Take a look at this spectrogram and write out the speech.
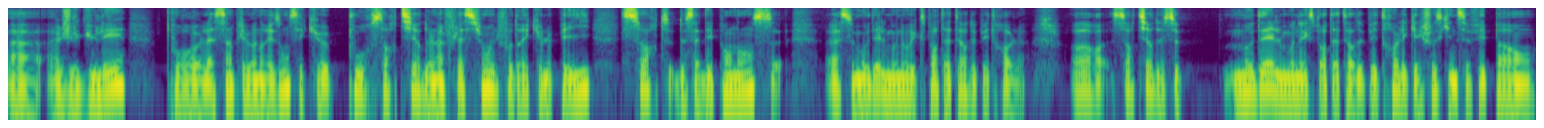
à juguler pour la simple et bonne raison, c'est que pour sortir de l'inflation, il faudrait que le pays sorte de sa dépendance à ce modèle mono-exportateur de pétrole. Or, sortir de ce modèle mono-exportateur de pétrole est quelque chose qui ne se fait pas en,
